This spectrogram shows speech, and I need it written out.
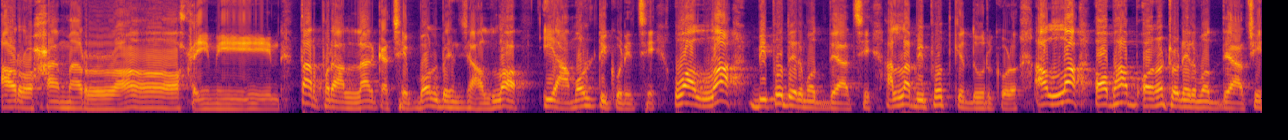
আর হামার রহিমিন। তারপরে আল্লাহর কাছে বলবেন যে, আল্লাহ, এই আমলটি করেছি। ও আল্লাহ, বিপদের মধ্যে আছি। আল্লাহ, বিপদকে দূর করো। আল্লাহ, অভাব অনটনের মধ্যে আছি।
